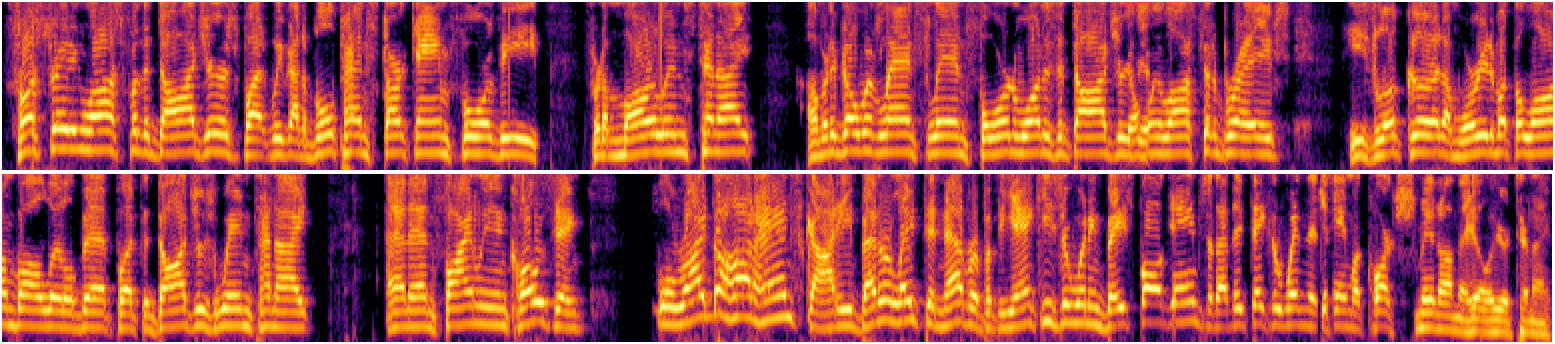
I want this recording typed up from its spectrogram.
Frustrating loss for the Dodgers, but we've got a bullpen start game for the for the Marlins tonight. I'm going to go with Lance Lynn. Four and one as a Dodger. He only lost to the Braves. He's looked good. I'm worried about the long ball a little bit, but the Dodgers win tonight. And then finally, in closing, we'll ride the hot hand, Scotty. Better late than never. But the Yankees are winning baseball games, and I think they could win this game with Clarke Schmidt on the hill here tonight.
